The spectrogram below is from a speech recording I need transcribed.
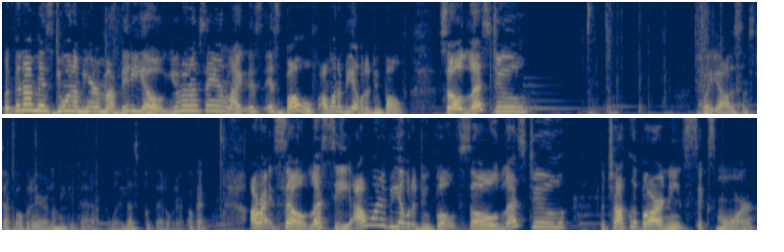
But then I miss doing them here in my video. You know what I'm saying? Like it's, it's both. I want to be able to do both. So let's do Wait, y'all, there's some stuff over there. Let me get that out the way. Let's put that over there. Okay. All right, so let's see. I want to be able to do both. So let's do the chocolate bar needs six more.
